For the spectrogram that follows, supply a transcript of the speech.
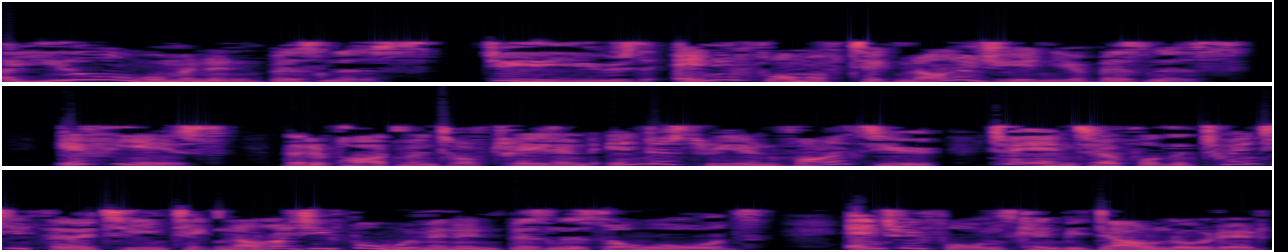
Are you a woman in business? Do you use any form of technology in your business? If yes, the Department of Trade and Industry invites you to enter for the 2013 Technology for Women in Business Awards. Entry forms can be downloaded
